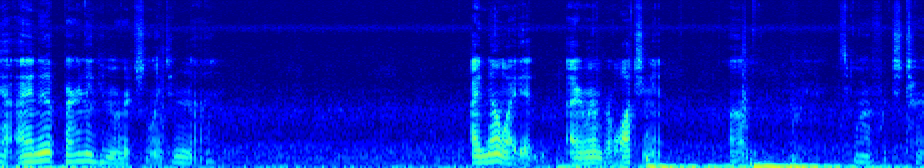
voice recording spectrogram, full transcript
Yeah, I ended up burning him originally, didn't I? I know I did. I remember watching it. Um, it's more of which turn.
